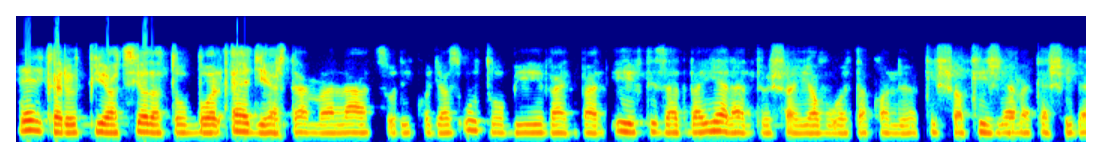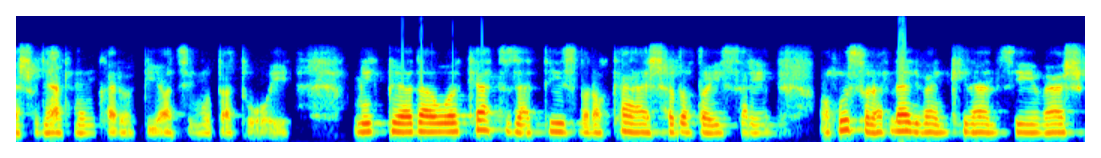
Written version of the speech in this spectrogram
munkaerőpiaci adatokból egyértelműen látszódik, hogy az utóbbi években, évtizedben jelentősen javultak a nők is a kisgyermekes édesanyák munkaerőpiaci mutatói. Míg például 2010-ben a KS adatai szerint a 25-49 éves,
